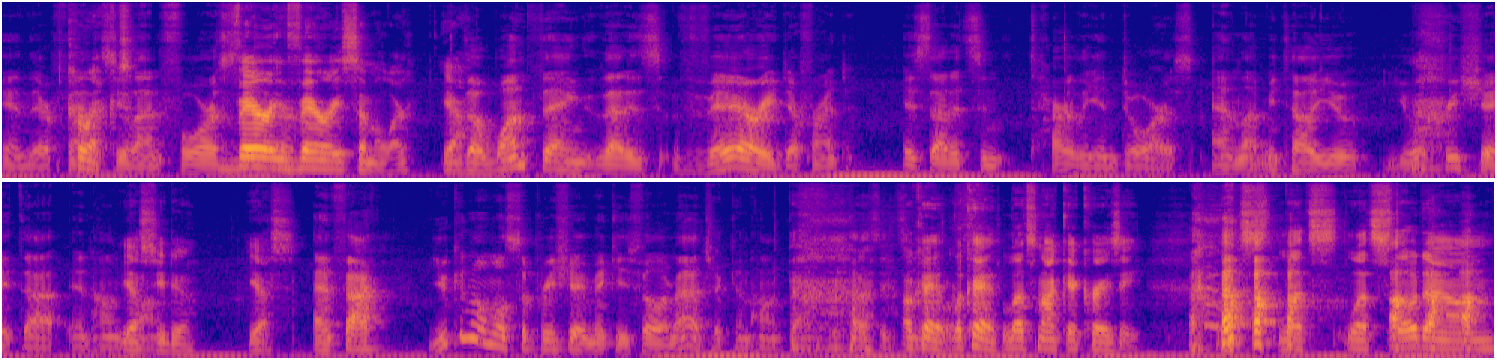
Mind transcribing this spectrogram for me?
in their Fantasyland Forest. Very, very similar. Yeah. The one thing that is very different is that it's entirely indoors, and let me tell you, you appreciate that in Hong yes, Kong. Yes, you do. Yes. In fact, you can almost appreciate Mickey's PhilharMagic in Hong Kong because okay, indoors. okay, let's not get crazy. Let's let's let's slow down.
